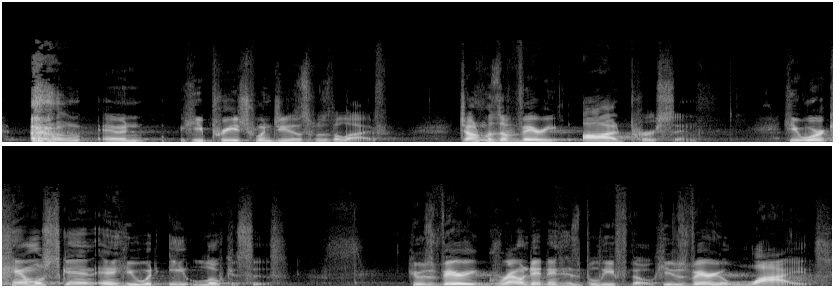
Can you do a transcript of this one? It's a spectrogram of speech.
and he preached when Jesus was alive. John was a very odd person. He wore camel skin and he would eat locusts. He was very grounded in his belief though. He was very wise.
